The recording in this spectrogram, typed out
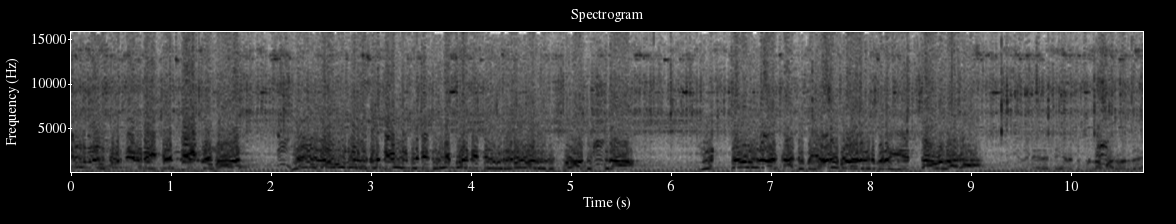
தேர்தல் மூர்த்தியினை செந்தில்குமார் ஏழாவதாக நொண்டிகால்பட்டி துரைப்பாண்டி தேவர் இடைவாளர் விஸ்வா மிஸ்ரா எட்டாவதாக கடுமையான படம் பிறகு எட்டாவதாக. நேரத்து புள்ளமாறு வருது.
